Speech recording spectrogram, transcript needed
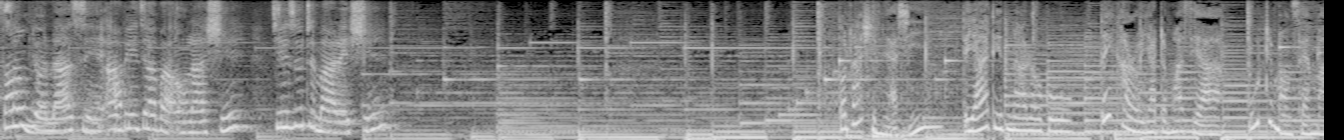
စောင့်မျှော်နှားဆင်အားပေးကြပါအောင်လားရှင်ကျေးဇူးတင်ပါတယ်ရှင်တော်တာရှင်များရှင်တရားဒေသနာတော်ကိုတိတ်ခါတော်ရဓမ္မဆရာဦးတင်မောင်ဆန်းမှ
